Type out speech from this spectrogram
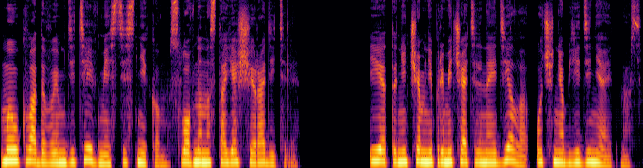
Мы укладываем детей вместе с Ником, словно настоящие родители. И это ничем не примечательное дело очень объединяет нас.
